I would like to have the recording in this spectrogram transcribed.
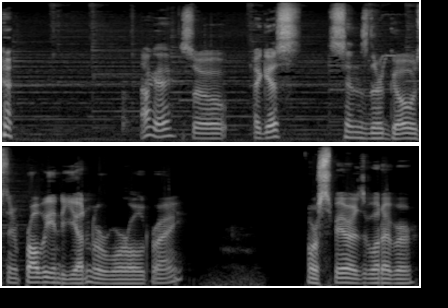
okay, so I guess since they're ghosts, they're probably in the underworld, right? Or spirits, whatever.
